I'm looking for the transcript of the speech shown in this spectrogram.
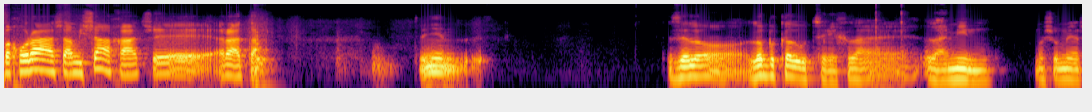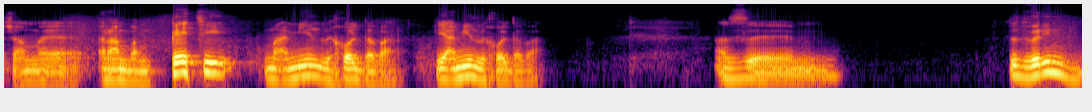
בחורה שם, אישה אחת שראתה. זה לא, לא בקלות צריך לה, להאמין, כמו שאומר שם רמב"ם, פתי מאמין לכל דבר, יאמין לכל דבר. אז זה דברים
